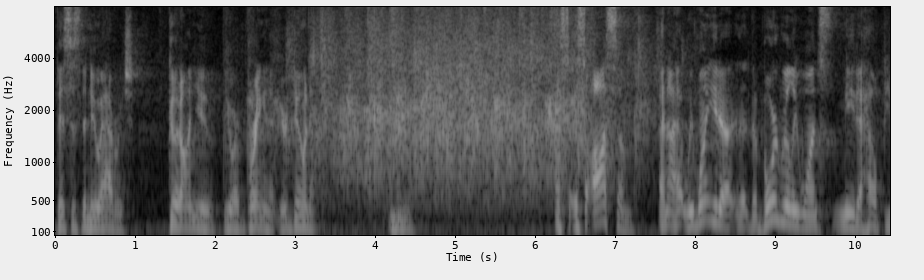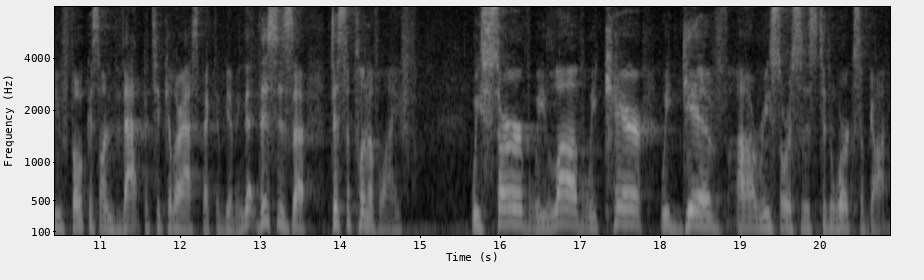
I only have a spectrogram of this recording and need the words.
this is the new average. Good on you. You are bringing it, you're doing it. it's, it's, awesome. And I, we want you to, the board really wants me to help you focus on that particular aspect of giving. This is a discipline of life. We serve, we love, we care, we give uh, resources to the works of God.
